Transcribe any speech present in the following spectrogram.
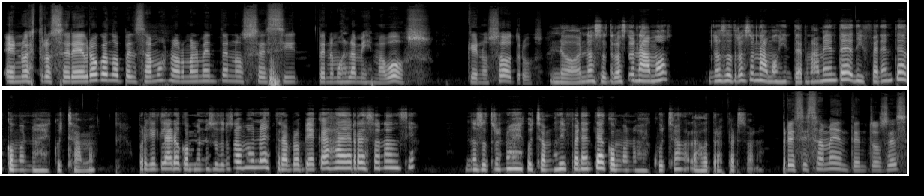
en nuestro cerebro cuando pensamos normalmente no sé si tenemos la misma voz que nosotros. No, nosotros sonamos, nosotros sonamos internamente diferente a cómo nos escuchamos. Porque claro, como nosotros somos nuestra propia caja de resonancia, nosotros nos escuchamos diferente a cómo nos escuchan las otras personas. Precisamente, entonces,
